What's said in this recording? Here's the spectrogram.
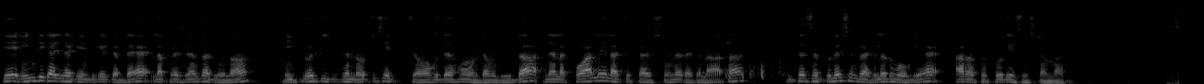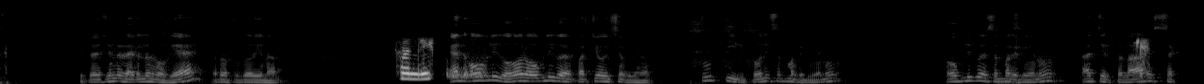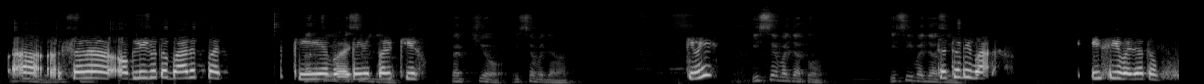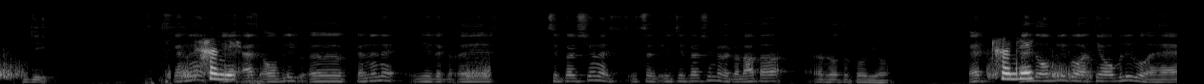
ਕਿ ਇੰਡੀਕਾ ਜਿਹੜਾ ਕਿ ਇੰਡੀਕੇਟ ਕਰਦਾ ਹੈ la presenza di una incroci ਜਿੱਥੇ ਨੋਟਿਸ ਇੱਕ ਚੌਂਕ ਦੇ ਹੋਣ ਦਾ ਮੌਜੂਦਾ nella quale la circolazione regolata ਜਿੱਥੇ ਸਰਕੂਲੇਸ਼ਨ ਰੈਗੂਲਰ ਹੋ ਗਿਆ ਹੈ ਆ ਰੋਟਾਟੋਰੀ ਸਿਸਟਮ ਨਾਲ ਸਰਕੂਲੇਸ਼ਨ ਰੈਗੂਲਰ ਹੋ ਗਿਆ ਹੈ ਰੋਟਾਟੋਰੀ ਨਾਲ ਹਾਂਜੀ ed obbligo or obbligo è perciò il sovviano tutti i vicoli sub ਗੱਡੀਆਂ ਨੂੰ ඔබ්ලිගෝ සම්බගඩියනු අචිර්කලාර सर ओब्लिगो तो बाद पर किए बड़े पर क्यों परचियो इससे वजह ना किमी इससे वजह तो इसी वजह से थोड़ी बात इसी वजह तो जी कने हाँ जी अद ओब्लिग कने ने circulazione circolazione regolata rotatorio ed, हाँ जी. ed obbligo a te obbligo है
